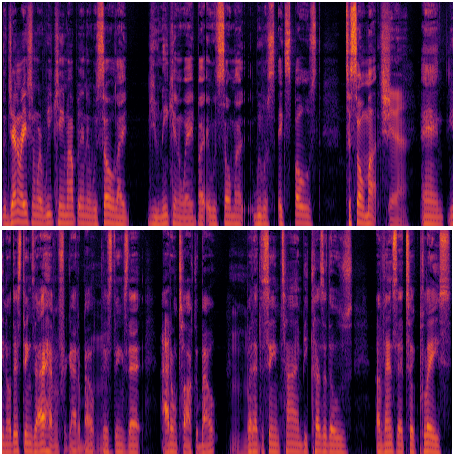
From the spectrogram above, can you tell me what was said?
the generation where we came up in, it was so like unique in a way, but it was so much, we were exposed to so much. yeah, And, you know, there's things that I haven't forgot about. Mm-hmm. There's things that I don't talk about. But at the same time, because of those events that took place,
